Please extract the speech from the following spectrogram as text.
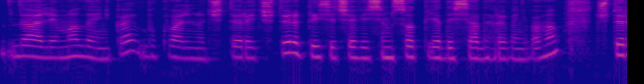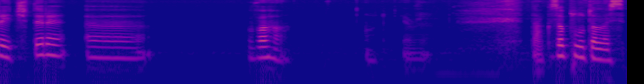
Далі маленька, буквально 4,4, 1850 гривень вага. 4,4 е, вага. От, я вже. Так, заплуталась.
